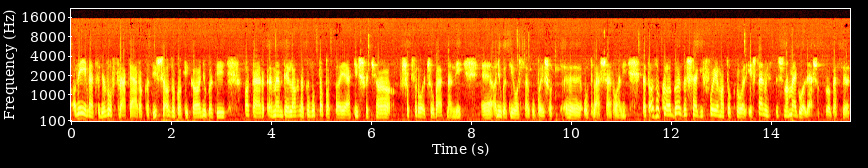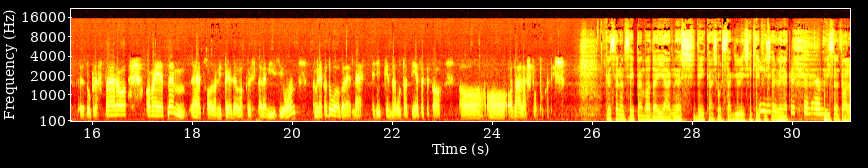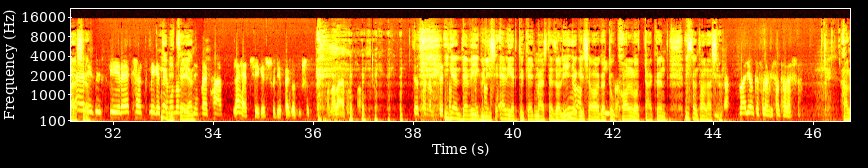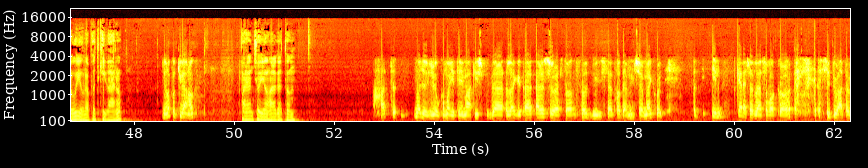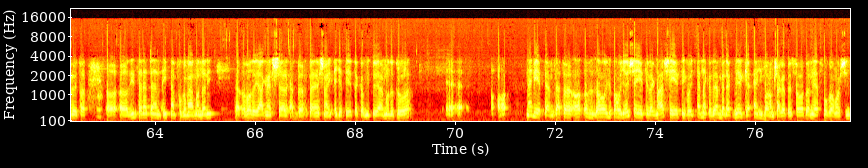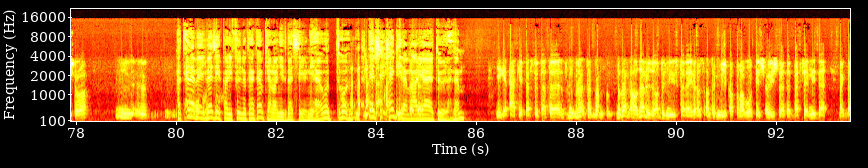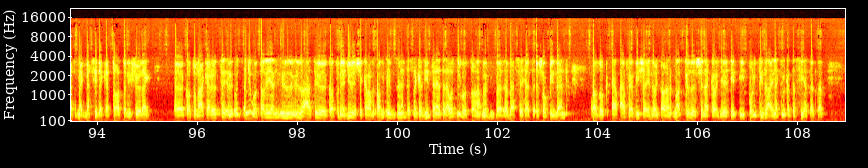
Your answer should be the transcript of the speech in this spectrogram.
német vagy az osztrák árakat is. Azok, akik a nyugati határ mentén laknak, azok tapasztalják is, hogyha sokszor olcsóbb átmenni eh, a nyugati országokba is ott, eh, ott vásárolni. Tehát azokról a gazdasági folyamatokról és természetesen a megoldásokról beszélt eh, Dobrev Klára, amelyet nem lehet hallani például a köztelevízión, aminek a dolga lenne egyébként bemutatni ezeket a, a, a, az álláspontokat is. Köszönöm szépen Vadai Ágnes, DK-s országgyűlési képviselőnek. Köszönöm. Viszont hallásra. Elnézést kérek, hát még egyszer ne mondom, nézzék meg, hát lehetséges, hogy a Pegasus van a lábamban. Köszönöm szépen. Igen, de végül is elértük egymást, ez a lényeg, és a hallgatók hallották önt. Viszont hallásra. Nagyon köszönöm, viszont hallásra. Háló, jó napot kívánok! Jó napot kívánok! Parancsoljon, hallgatom! Hát nagyon jók a mai témák is, de leg, először ezt a földminisztert hadd említsem meg, hogy én keresetlen szavakkal szituáltam őt a, a, az interneten, itt nem fogom elmondani. A Vadai Ágnessel ebből teljesen egyetértek, amit ő elmondott róla. A, nem értem, tehát a, a, ahogy, ahogy ő se érti, meg más se érti, hogy ennek az embernek miért kell ennyi baromságot összeadani, ez fogalmas sincs róla. Hát eleve egy vezérkari főnöknek nem kell annyit beszélnie, ott, ott nem, senki nem várja el tőle, nem? Igen, elképesztő. Tehát az előző adóminisztere az, az ugye katona volt, és ő is lehetett beszélni, de meg, meg beszédeket tartani főleg katonák előtt. Nyugodtan ilyen zárt katonai gyűléseken, amit nem tesznek az internetre, ott nyugodtan beszélhet sok mindent, azok el, el viselni, hogy a nagy közönségnek, hogy politizálni nekünk, hát ez hihetetlen.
